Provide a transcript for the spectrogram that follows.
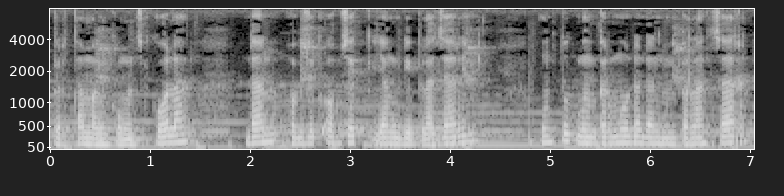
terutama lingkungan sekolah dan objek-objek yang dipelajari untuk mempermudah dan memperlancar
